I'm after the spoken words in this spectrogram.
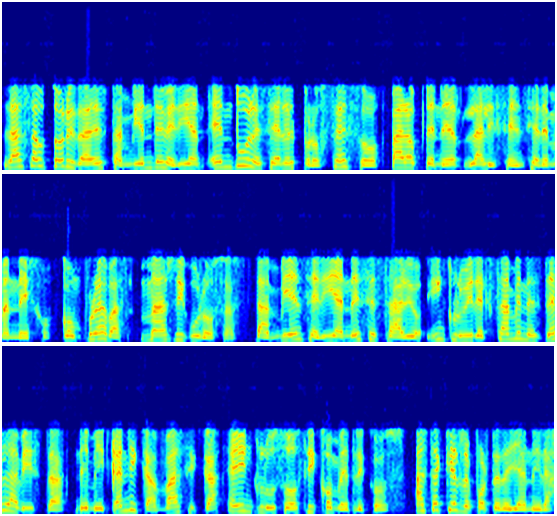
las autoridades también deberían endurecer el proceso para obtener la licencia de manejo, con pruebas más rigurosas. También sería necesario incluir exámenes de la vista, de mecánica básica e incluso psicométricos. Hasta aquí el reporte de Yanira.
